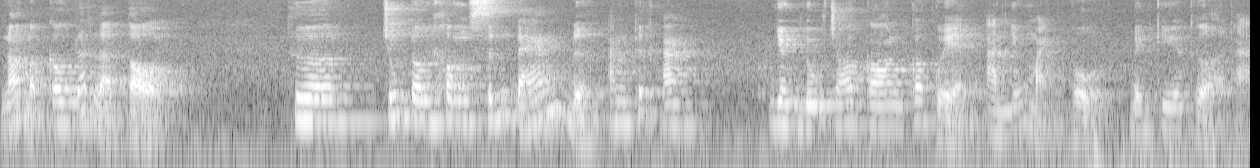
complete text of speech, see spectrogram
Nói một câu rất là tội thưa, chúng tôi không xứng đáng được ăn thức ăn, nhưng lũ chó con có quyền ăn những mảnh vụn bên kia thừa thãi.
